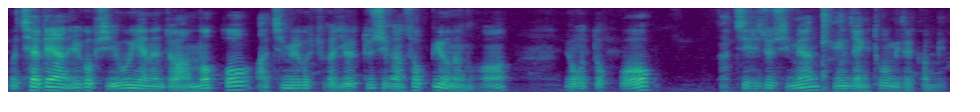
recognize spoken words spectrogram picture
뭐 최대한 7시 이후에는 좀 안 먹고 아침 7시까지 12시간 속 비우는 거 요것도 꼭 같이 해주시면 굉장히 도움이 될 겁니다.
